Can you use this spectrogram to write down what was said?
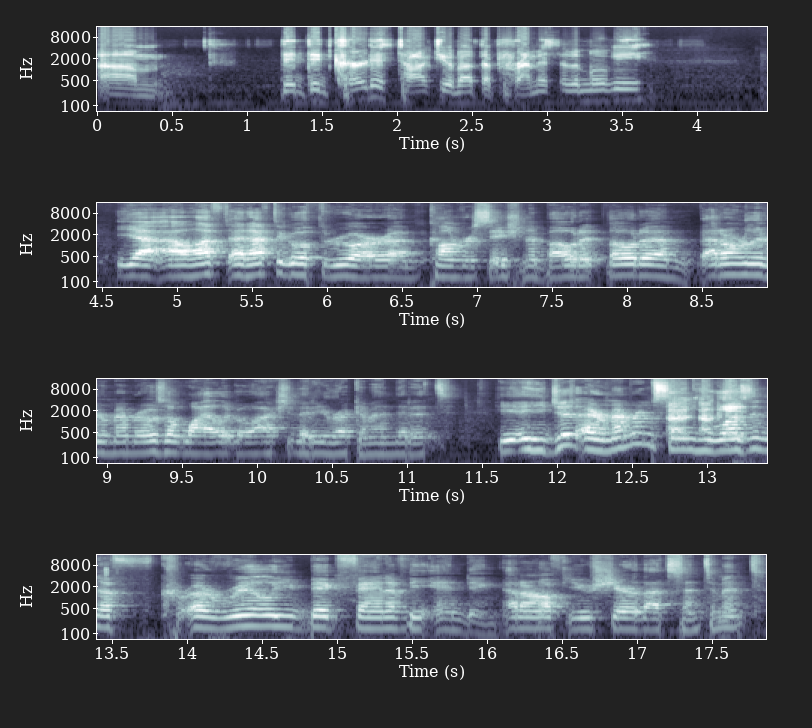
Um, did did Curtis talk to you about the premise of the movie? Yeah, I'll have to, I'd have to go through our um, conversation about it though. To, um, I don't really remember. It was a while ago actually that he recommended it. He, he just I remember him saying Uh, okay. he wasn't a, a really big fan of the ending. I don't know if you share that sentiment.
